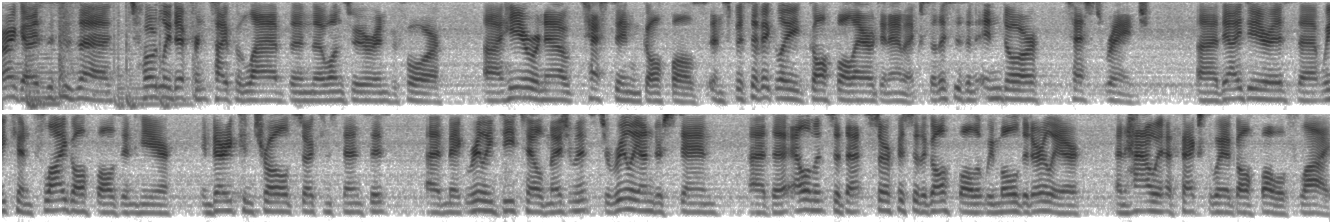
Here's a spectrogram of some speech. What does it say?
All right, guys, this is a totally different type of lab than the ones we were in before. Uh, here we're now testing golf balls and specifically golf ball aerodynamics. So this is an indoor test range. Uh, the idea is that we can fly golf balls in here in very controlled circumstances and make really detailed measurements to really understand uh, the elements of that surface of the golf ball that we molded earlier and how it affects the way a golf ball will fly.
